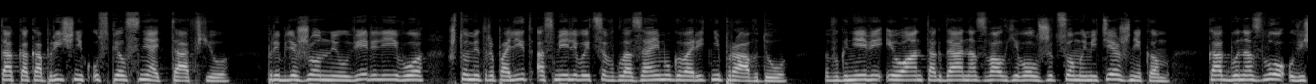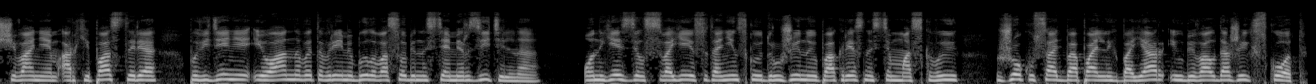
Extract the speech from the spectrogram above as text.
так как опричник успел снять Тафью. Приближенные уверили его, что митрополит осмеливается в глаза ему говорить неправду. В гневе Иоанн тогда назвал его лжецом и мятежником — как бы назло увещеванием архипастыря, поведение Иоанна в это время было в особенности омерзительно. Он ездил с своей сатанинскую дружиной по окрестностям Москвы, жег усадьбы опальных бояр и убивал даже их скот.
